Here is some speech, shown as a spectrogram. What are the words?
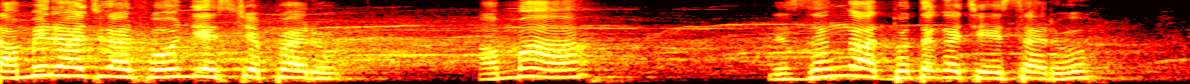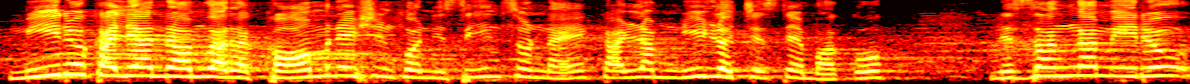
తమ్మిరాజు గారు ఫోన్ చేసి చెప్పారు. అమ్మా నిజంగా అద్భుతంగా చేశారు. మీరు కళ్యాణ్ రామ్ గారు కాంబినేషన్ కొన్ని సీన్స్ ఉన్నాయి. కళ్ళం నీళ్ళు వచ్చేస్తాయి మాకు. నిజంగా మీరు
